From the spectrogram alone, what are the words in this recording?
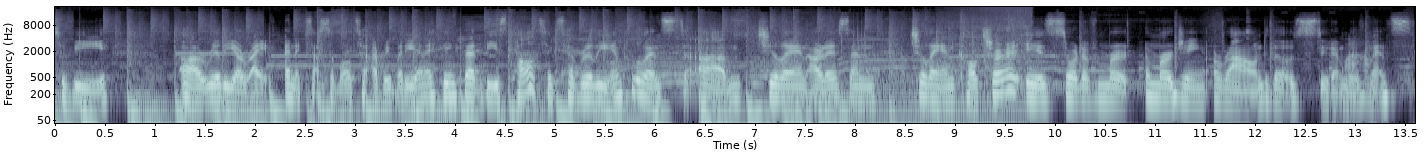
to be uh, really a right and accessible to everybody. And I think that these politics have really influenced um, Chilean artists and Chilean culture is sort of mer- emerging around those student movements.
